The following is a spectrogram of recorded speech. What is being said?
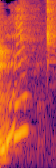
Ooh.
